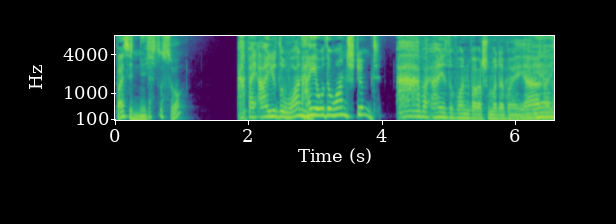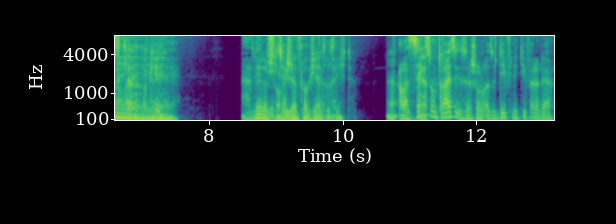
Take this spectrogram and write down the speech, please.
Weiß ich nicht. Ist das so? Ach, bei Are You the One? Are You the One, stimmt. Ah, bei Are You the One war er schon mal dabei. Ja, ja alles klar, okay. Ja, wäre das schon wieder verwertet. Ja. Aber 36 ja. ist er schon, also definitiv einer der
